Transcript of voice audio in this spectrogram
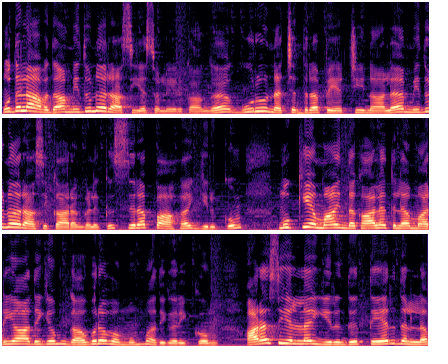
முதலாவதா மிதுன ராசியை சொல்லியிருக்காங்க. குரு நட்சத்திர பெயர்ச்சினால மிதுன ராசிக்காரங்களுக்கு சிறப்பாக இருக்கும். முக்கியமா இந்த காலத்துல மரியாதையும் கௌரவமும் அதிகரிக்கும். அரசியல்ல இருந்து தேர்தல்ல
